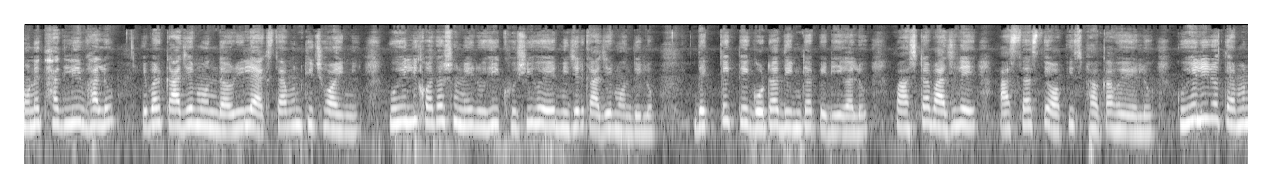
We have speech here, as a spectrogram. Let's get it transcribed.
মনে থাকলেই ভালো, এবার কাজে মন দাও, রিল্যাক্স, তেমন কিছু হয়নি। কুহেলি কথা শুনে রুহি খুশি হয়ে নিজের কাজে মন দিল। দেখতে দেখতে গোটা দিনটা পেরিয়ে গেল। পাঁচটা বাজলে আস্তে আস্তে অফিস ফাঁকা হয়ে এলো। কুহেলিরও তেমন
